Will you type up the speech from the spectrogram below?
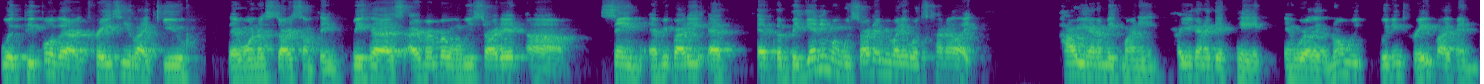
with people that are crazy like you that want to start something. Because i remember when we started um, same everybody at at the beginning when we started, everybody was kind of like, "How are you gonna make money? How are you gonna get paid?" And we're like, "No, we, we didn't create Vibin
